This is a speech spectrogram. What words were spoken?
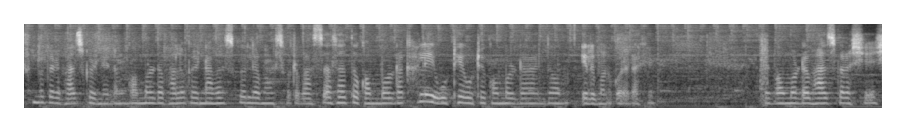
সুন্দর করে ভাজ করে নিলাম। কম্বলটা ভালো করে না ভাজ করলে আমার ছোটো বাচ্চা আছে তো কম্বলটা খালি উঠে উঠে কম্বলটা একদম এলোমেলো করে রাখে। কম্বলটা ভাজ করা শেষ।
